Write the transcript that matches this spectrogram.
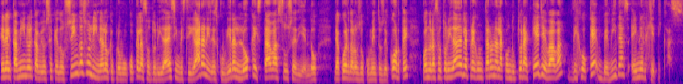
En el camino el camión se quedó sin gasolina, lo que provocó que las autoridades investigaran y descubrieran lo que estaba sucediendo. De acuerdo a los documentos de corte, cuando las autoridades le preguntaron a la conductora qué llevaba, dijo que bebidas energéticas.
